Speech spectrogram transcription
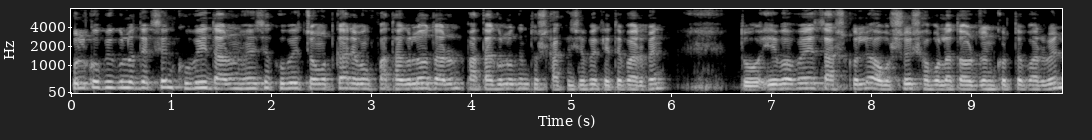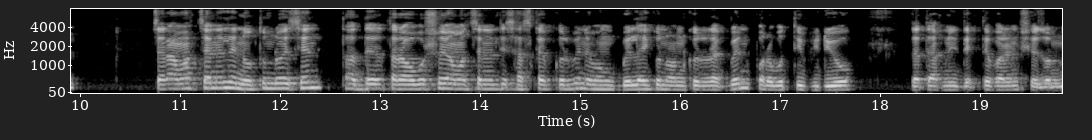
ফুলকপিগুলো দেখছেন, খুবই দারুণ হয়েছে, খুবই চমৎকার এবং পাতাগুলোও দারুণ। পাতাগুলো কিন্তু শাক হিসেবে খেতে পারবেন। তো এভাবে চাষ করলে অবশ্যই সফলতা অর্জন করতে পারবেন। যারা আমার চ্যানেলে নতুন রয়েছেন, তাদের, তারা অবশ্যই আমার চ্যানেলটি সাবস্ক্রাইব করবেন এবং বেল আইকন অন করে রাখবেন। পরবর্তী ভিডিও যাতে আপনি দেখতে পারেন সেজন্য।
